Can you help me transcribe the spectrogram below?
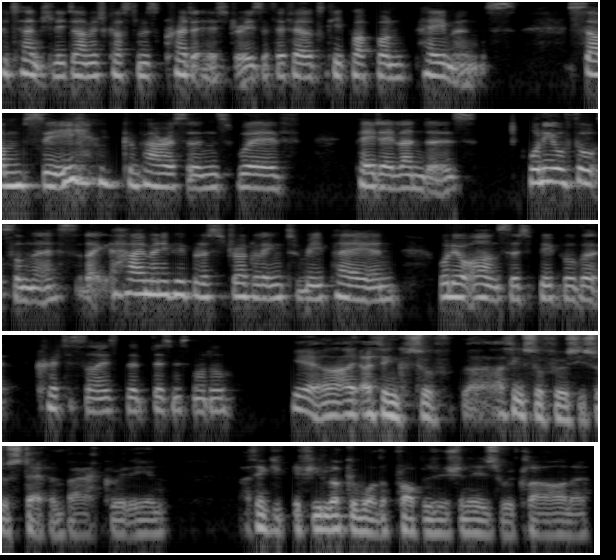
potentially damage customers' credit histories if they fail to keep up on payments. Some see comparisons with payday lenders. What are your thoughts on this? Like, how many people are struggling to repay, and what your answers to people that criticise the business model? Yeah, I, I, think so. I think so. Firstly, sort of stepping back really, and I think if you look at what the proposition is with Klarna,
